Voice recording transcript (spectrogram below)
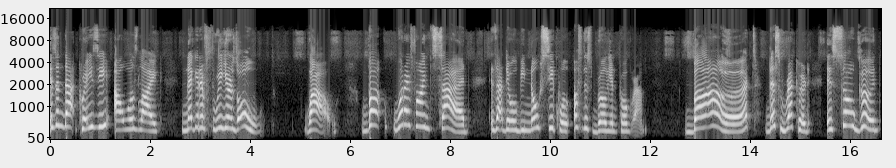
Isn't that crazy? I was like negative three years old. Wow. But what I find sad is that there will be no sequel of this brilliant program. But this record is so good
